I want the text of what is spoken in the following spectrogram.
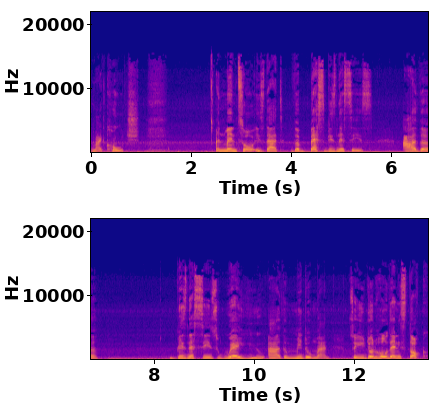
my coach and mentor is that the best businesses are the businesses where you are the middleman. So you don't hold any stock.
